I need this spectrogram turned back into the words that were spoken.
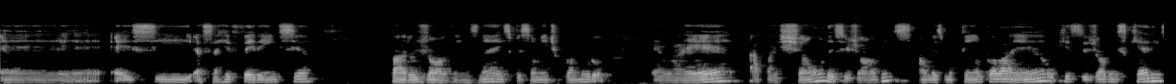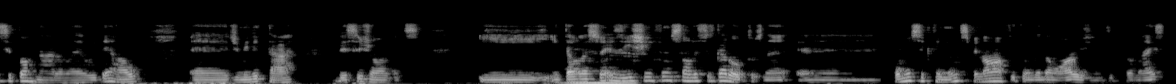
é, esse, essa referência para os jovens, né? Especialmente para o Amorô. Ela é a paixão desses jovens, ao mesmo tempo ela é o que esses jovens querem se tornar, ela é o ideal é, de militar desses jovens. E então ela só existe em função desses garotos, né? É, como eu sei que tem muito spin-off, tem o Gundam Origins e tudo mais,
